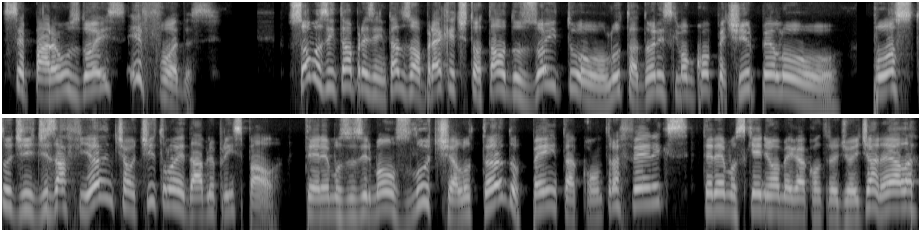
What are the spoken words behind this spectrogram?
separam os dois e foda-se. Somos então apresentados ao bracket total dos oito lutadores que vão competir pelo posto de desafiante ao título EW principal. Teremos os irmãos Lucha lutando, Penta contra Fênix, teremos Kenny Omega contra Joey Janela,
